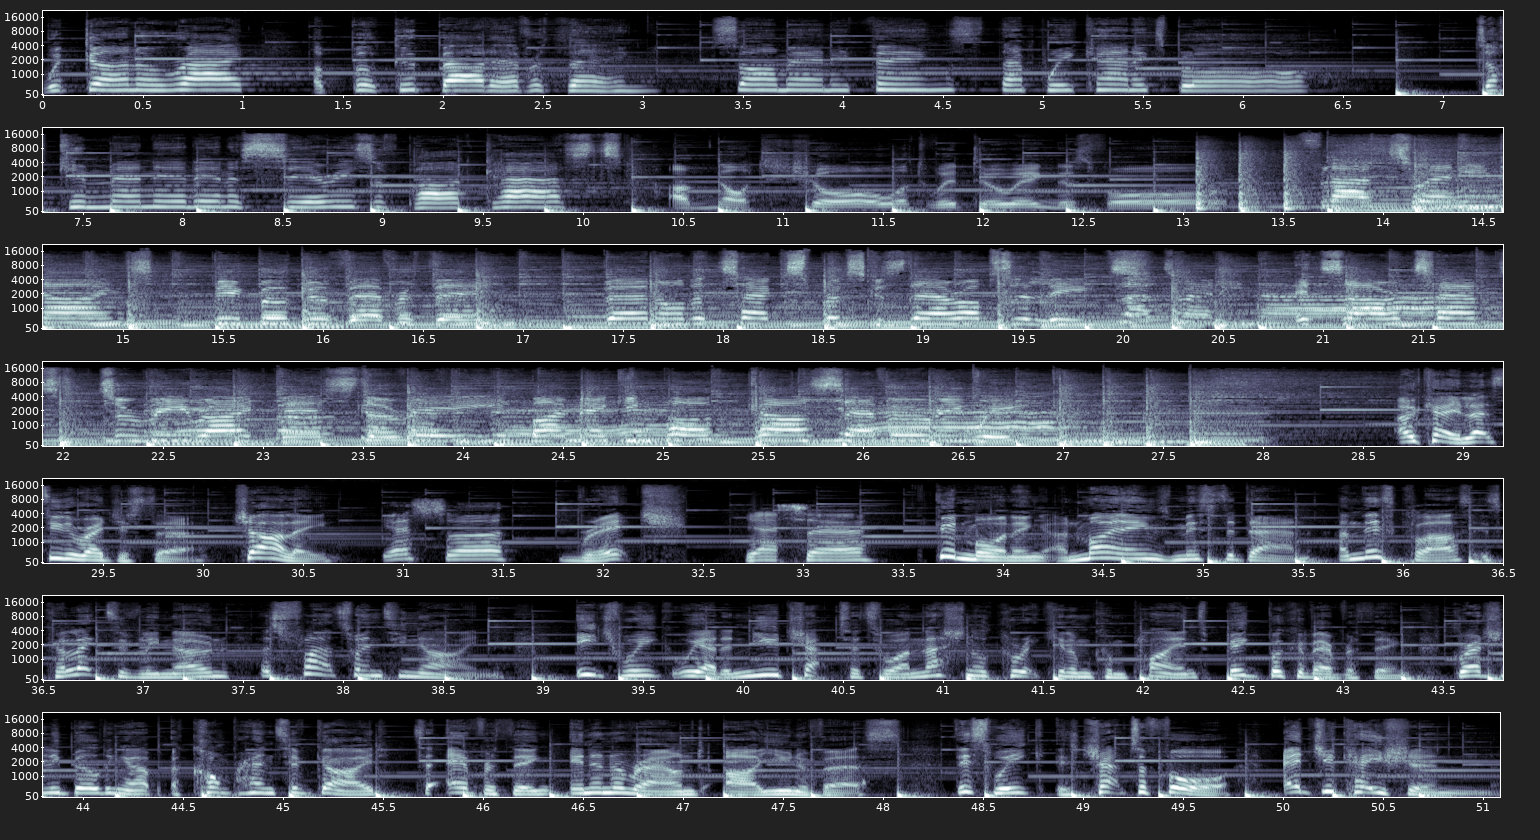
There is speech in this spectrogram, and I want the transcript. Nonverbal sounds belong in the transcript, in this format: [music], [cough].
We're gonna write a book about everything. So many things that we can explore. Documented in a series of podcasts. I'm not sure what we're doing this for. Flat 29's big book of everything. Burn all the textbooks cause they're obsolete. It's our attempt to rewrite history by making podcasts every week. Okay, let's do the register. Charlie, Yes, sir. Rich, Yes, sir. good morning, and my name's Mr. Dan, and this class is collectively known as Flat 29. Each week, we add a new chapter to our national curriculum compliant Big Book of Everything, gradually building up a comprehensive guide to everything in and around our universe. This week is Chapter 4 Education.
